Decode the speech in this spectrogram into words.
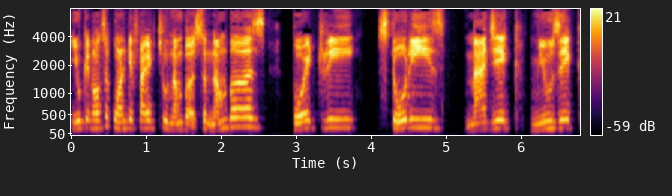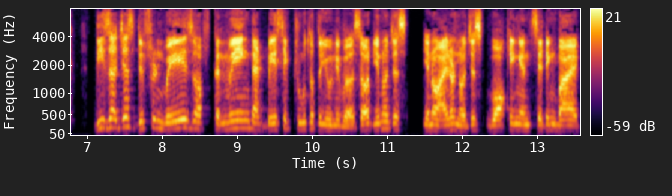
you can also quantify it through numbers. So numbers poetry stories magic music these are just different ways of conveying that basic truth of the universe. Or you know just you know i don't know just walking and sitting by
